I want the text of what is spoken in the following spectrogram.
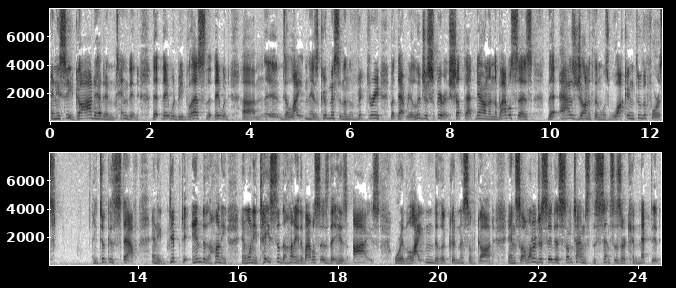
And you see, God had intended that they would be blessed, that they would um, delight in his goodness and in the victory victory, but that religious spirit shut that down. And the Bible says that as Jonathan was walking through the forest, he took his staff and he dipped it into the honey. And when he tasted the honey, the Bible says that his eyes were enlightened to the goodness of God. And so I want to just say this sometimes the senses are connected.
